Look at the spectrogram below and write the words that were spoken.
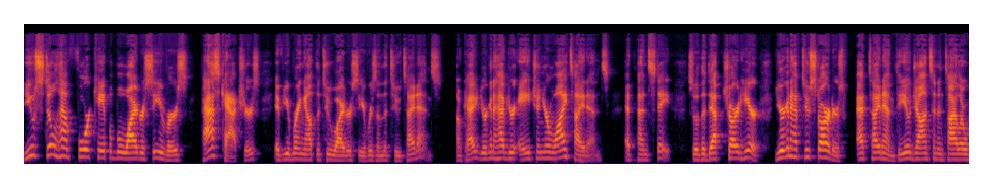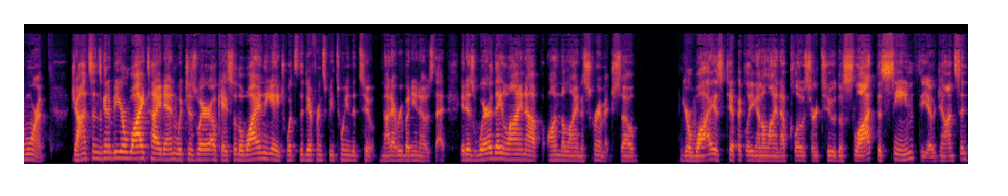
You still have four capable wide receivers, pass catchers, if you bring out the two wide receivers and the two tight ends. Okay. You're going to have your H and your Y tight ends at Penn State. So the depth chart here, you're going to have two starters at tight end, Theo Johnson and Tyler Warren. Johnson's going to be your Y tight end, which is where, okay, so the Y and the H, what's the difference between the two? Not everybody knows that. It is where they line up on the line of scrimmage. So your Y is typically going to line up closer to the slot, the seam, Theo Johnson.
